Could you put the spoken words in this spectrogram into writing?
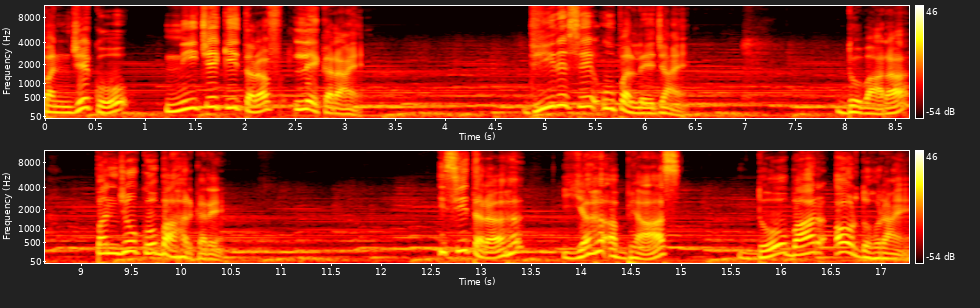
पंजे को नीचे की तरफ़ लेकर आएँ। धीरे से ऊपर ले जाएँ। दोबारा पंजों को बाहर करें। इसी तरह यह अभ्यास दो बार और दोहराएँ।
